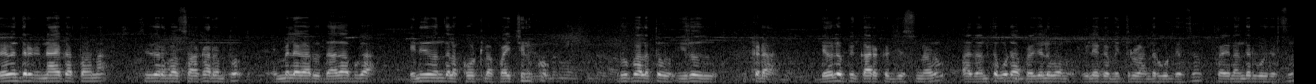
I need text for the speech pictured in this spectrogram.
రేవంత్ రెడ్డి నాయకత్వాన శ్రీధర్బాబు సహకారంతో ఎమ్మెల్యే గారు దాదాపుగా ఎనిమిది వందల కోట్ల పైచిలుకు రూపాయలతో ఈరోజు ఇక్కడ డెవలపింగ్ కార్యక్రమం చేస్తున్నారు. అదంతా కూడా ప్రజలు విలేక మిత్రులు అందరూ కూడా తెలుసు ప్రజలందరూ కూడా తెలుసు.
